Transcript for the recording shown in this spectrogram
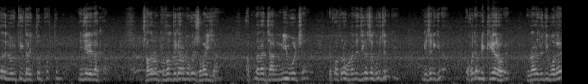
তাদের নৈতিক দায়িত্ব কর্তব্য নিজের এলাকা। সাধারণ প্রধান থেকে আরম্ভ করে সবাই যান। আপনারা যাননি বলছেন এটা কতটা ওনাদের জিজ্ঞাসা করেছেন কি? গেছেন কি না তখন আপনি ক্লিয়ার হবেন ওনারা যদি বলেন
